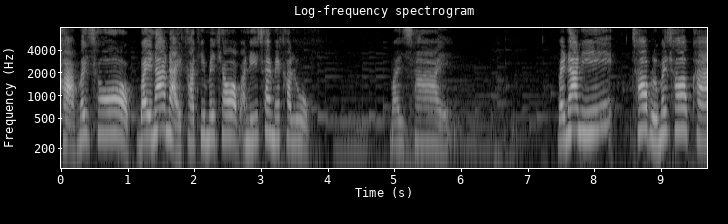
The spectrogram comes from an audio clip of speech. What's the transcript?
ค่ะไม่ชอบใบหน้าไหนคะที่ไม่ชอบ อันนี้ใช่ไหมคะลูก ไม่ใช่ ใบหน้านี้ชอบหรือไม่ชอบคะ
